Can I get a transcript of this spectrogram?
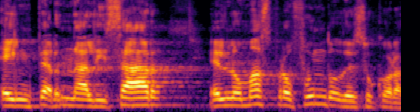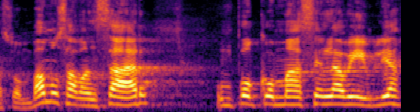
e internalizar en lo más profundo de su corazón. Vamos a avanzar un poco más en la Biblia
